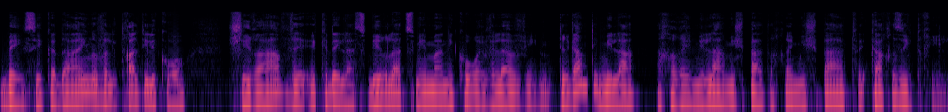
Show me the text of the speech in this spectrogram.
בייסיק uh, עדיין, אבל התחלתי לקרוא שירה, וכדי להסביר לעצמי מה אני קורא ולהבין, תרגמתי מילה אחרי מילה, משפט אחרי משפט, ככה זה התחיל.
